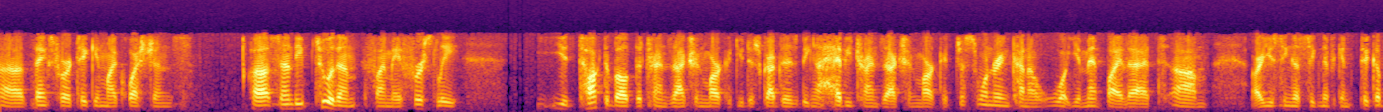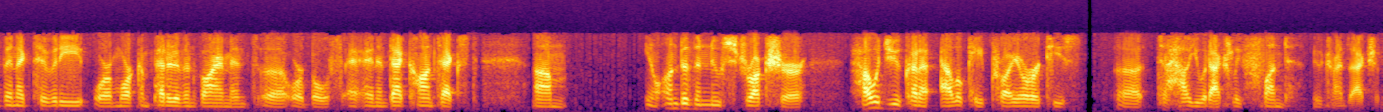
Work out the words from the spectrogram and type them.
Uh, thanks for taking my questions. Uh, Sandeep, two of them, if I may. Firstly, you talked about the transaction market. You described it as being a heavy transaction market. Just wondering kind of what you meant by that. Um, are you seeing a significant pickup in activity or a more competitive environment, or both? And in that context, um, you know, under the new structure, how would you kind of allocate priorities to how you would actually fund new transactions?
